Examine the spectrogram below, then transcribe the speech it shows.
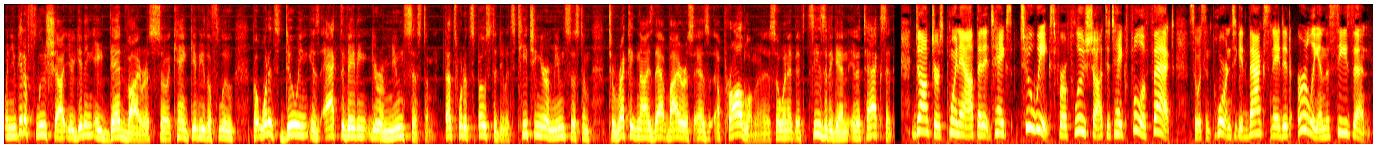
When you get a flu shot, you're getting a dead virus, so it can't give you the flu. But what it's doing is activating your immune system. That's what it's supposed to do. It's teaching your immune system to recognize that virus as a problem. Uh, so when it, if it sees it again, it attacks it. Doctors point out that it takes two weeks for a flu shot to take full effect, so it's important to get vaccinated early in the season.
